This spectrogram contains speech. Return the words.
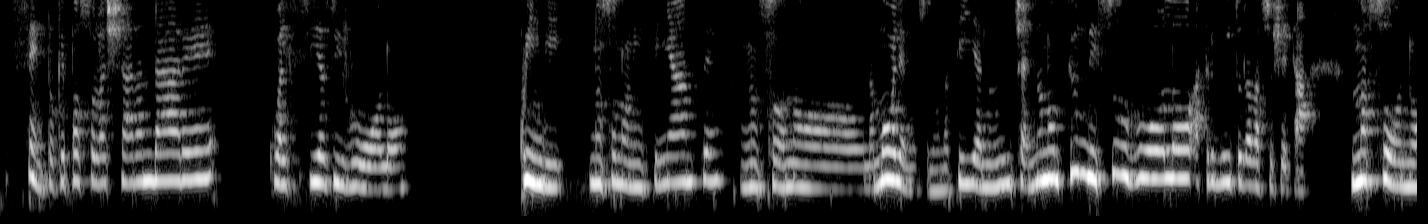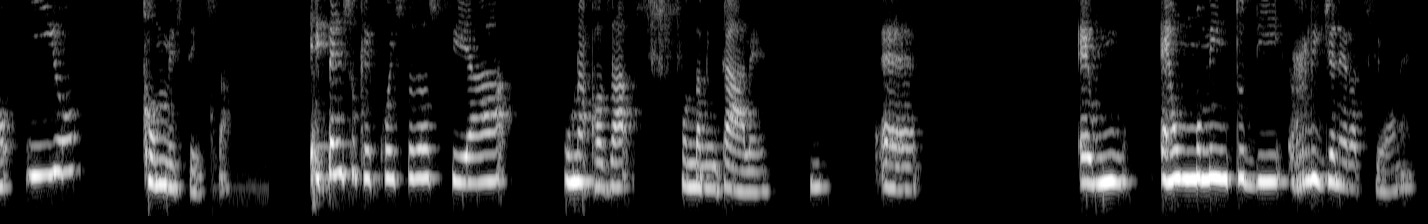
sento che posso lasciare andare qualsiasi ruolo. Quindi non sono un insegnante, non sono una moglie, non sono una figlia, non, cioè non ho più nessun ruolo attribuito dalla società, ma sono io con me stessa. E penso che questo sia una cosa fondamentale. Eh, è, un, è un momento di rigenerazione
